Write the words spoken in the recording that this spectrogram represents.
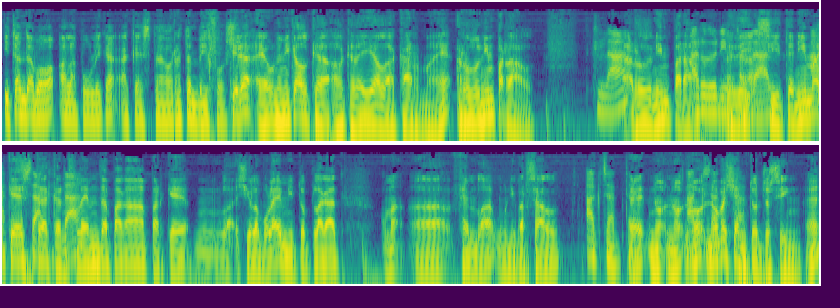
I tant de bo a la pública aquesta hora també hi fos. Que era eh, una mica el que, el que deia la Carme, eh? Arrodonim per alt. Clar. Arrodonim per alt. Arrodonim per alt. Si tenim aquesta que ens Exacte. l'hem de pagar perquè mm, la, així la volem i tot plegat, home, uh, fem-la universal. Exacte. Eh? No, no, no, no Exacte. baixem tots a 5, eh?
